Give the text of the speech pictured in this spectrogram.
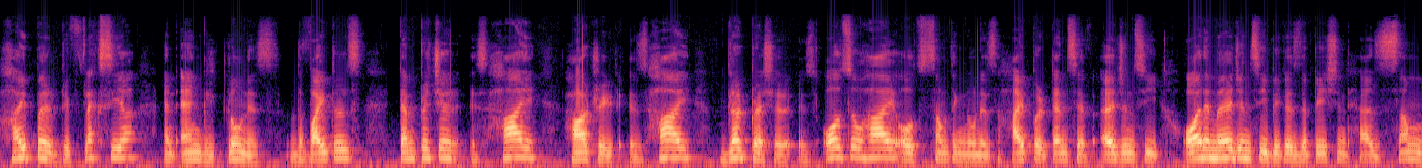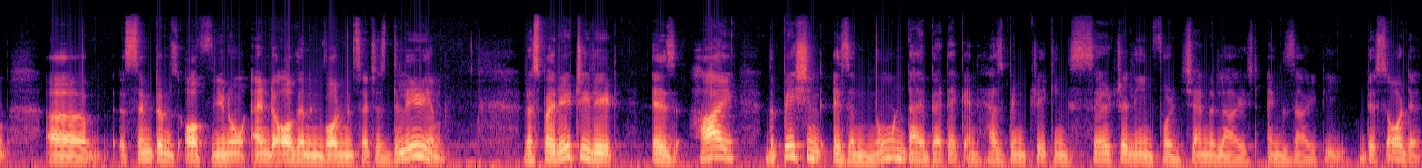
hyperreflexia and ankle clonus. The vitals, temperature is high, heart rate is high, blood pressure is also high or something known as hypertensive urgency or emergency because the patient has some uh, symptoms of you know end organ involvement such as delirium. Respiratory rate is high. The patient is a known diabetic and has been taking sertraline for generalized anxiety disorder.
